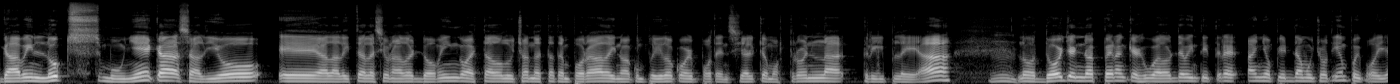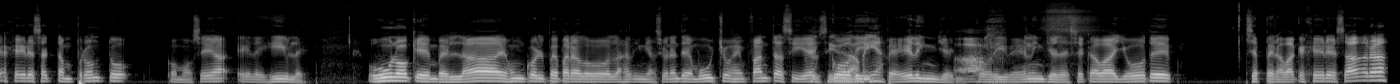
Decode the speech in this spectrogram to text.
Gavin Lux, muñeca, salió eh, a la lista de lesionados el domingo. Ha estado luchando esta temporada y no ha cumplido con el potencial que mostró en la AAA. Los Dodgers no esperan que el jugador de 23 años pierda mucho tiempo y podría regresar tan pronto como sea elegible. Uno que en verdad es un golpe para lo- las alineaciones de muchos en fantasy es Inclusive Cody. Bellinger. Cody Bellinger, ese caballote se esperaba que regresara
